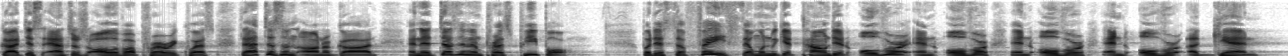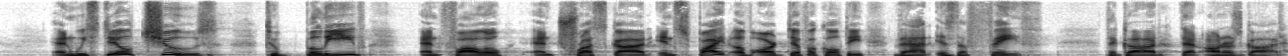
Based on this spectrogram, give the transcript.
God just answers all of our prayer requests, that doesn't honor God and it doesn't impress people. But it's the faith that when we get pounded over and over and over and over again, and we still choose to believe and follow and trust God in spite of our difficulty, that is the faith that God that honors God.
